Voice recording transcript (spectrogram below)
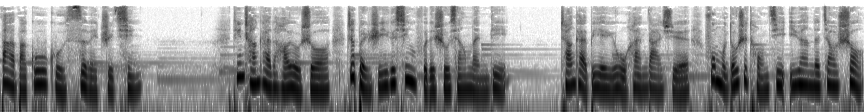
爸爸、姑姑四位至亲。听常凯的好友说，这本是一个幸福的书香门第。常凯毕业于武汉大学，父母都是同济医院的教授。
